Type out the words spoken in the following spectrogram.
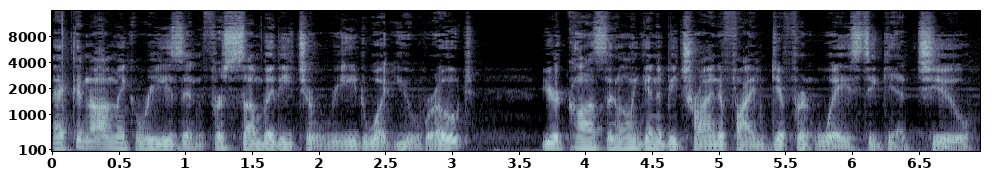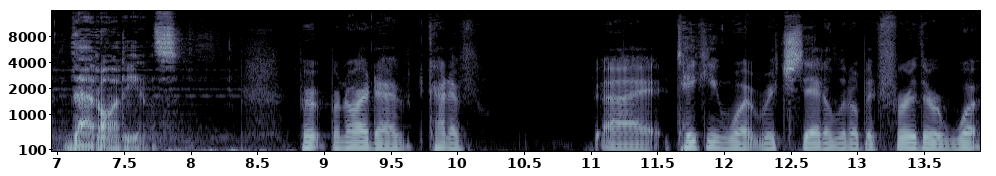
economic reason for somebody to read what you wrote, you're constantly going to be trying to find different ways to get to that audience. Bernard, kind of uh, taking what Rich said a little bit further, what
